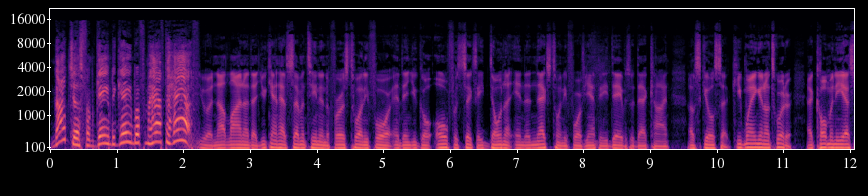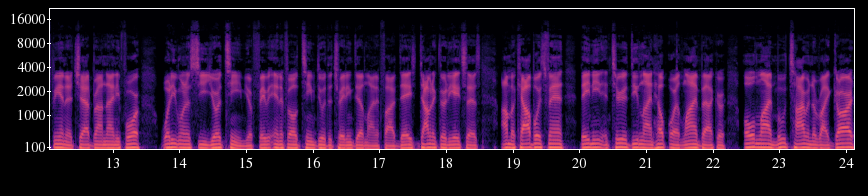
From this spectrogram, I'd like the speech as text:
not just from game to game, but from half to half. You are not lying on that. You can't have 17 in the first 24 and then you go 0 for 6, a donut in the next 24 if you're Anthony Davis with that kind of skill set. Keep weighing in on Twitter at Coleman ESPN and at Chad Brown 94. What do you want to see your team, your favorite NFL team, do at the trading deadline in five days? Dominic 38 says, I'm a Cowboys fan. They need interior D line help or a linebacker. Old line, move Tyron to right guard,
